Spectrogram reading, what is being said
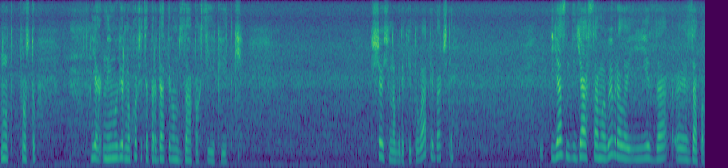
Ну от просто я неймовірно хочеться передати вам запах цієї квітки. Ще ось вона буде квітувати, бачите? Я, я саме вибрала її за е, запах,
